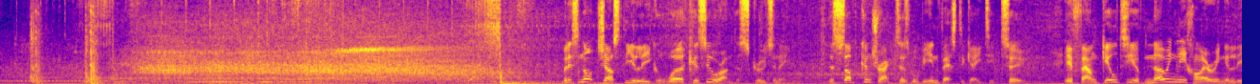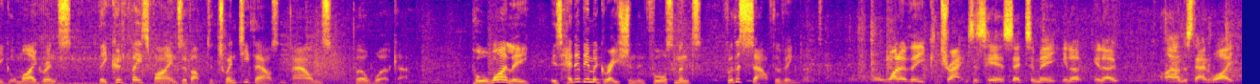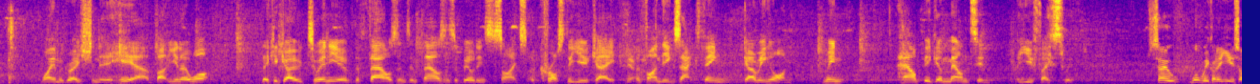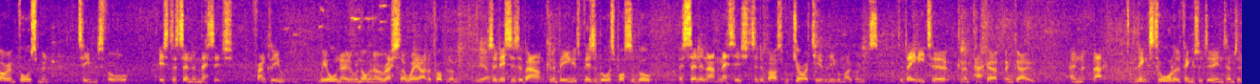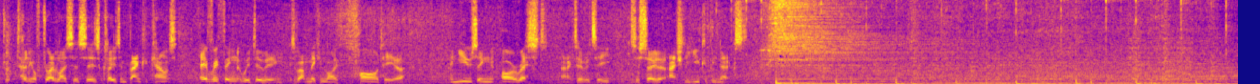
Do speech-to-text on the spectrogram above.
But it's not just the illegal workers who are under scrutiny. The subcontractors will be investigated too. If found guilty of knowingly hiring illegal migrants, they could face fines of up to £20,000 per worker. Paul Wiley is head of immigration enforcement for the south of England. One of the contractors here said to me, you know, you know, I understand why, why immigration are here, but you know what? They could go to any of the thousands and thousands of building sites across the UK and find the exact thing going on. I mean, how big a mountain are you faced with? So what we've got to use our enforcement teams for is to send a message. Frankly, we all know that we're not going to arrest our way out of the problem. Yeah. So this is about kind of being as visible as possible, as sending that message to the vast majority of illegal migrants that they need to kind of pack up and go. And that links to all of the things we're doing in terms of turning off driver licenses, closing bank accounts. Everything that we're doing is about making life hard here and using our arrest activity to show that actually you could be next.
